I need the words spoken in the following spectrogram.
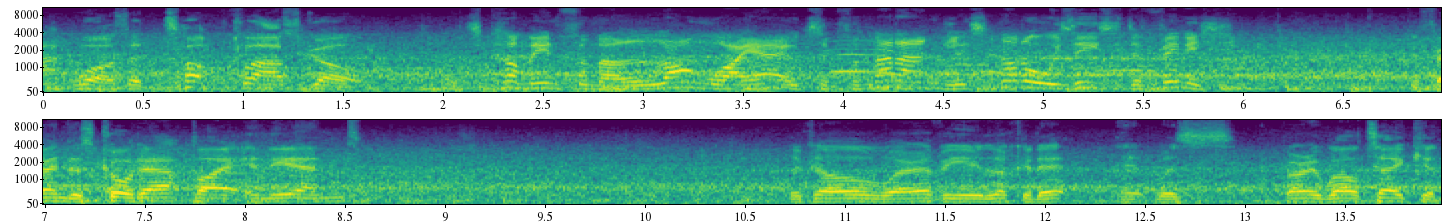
That was a top-class goal. It's come in from a long way out, and from that angle, it's not always easy to finish. Defenders caught out by it in the end. The goal, wherever you look at it, it was very well taken.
